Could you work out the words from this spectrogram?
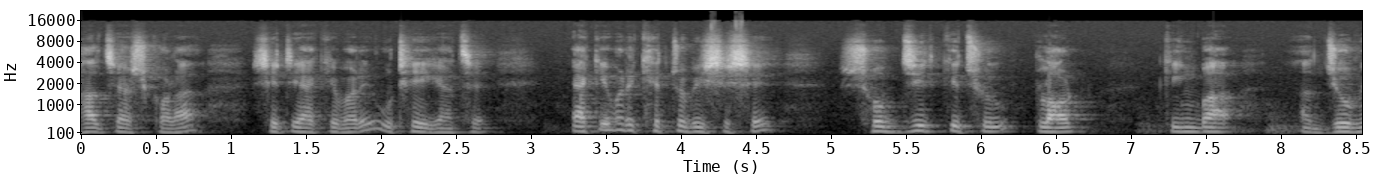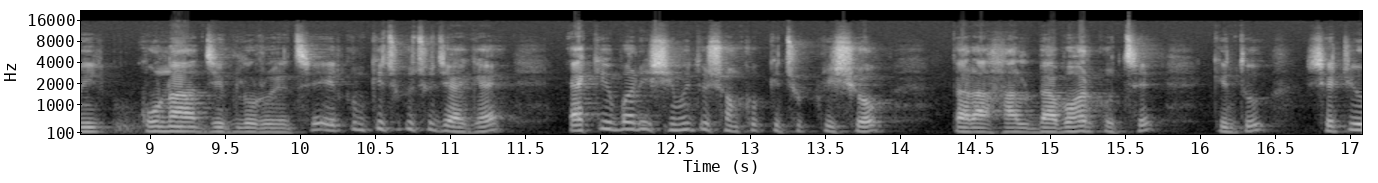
হাল চাষ করা, সেটি একেবারে উঠেই গেছে। একেবারে ক্ষেত্র বিশেষে সবজির কিছু প্লট কিংবা জমির কোনা যেগুলো রয়েছে, এরকম কিছু কিছু জায়গায় একেবারে সীমিত সংখ্যক কিছু কৃষক তারা হাল ব্যবহার করছে, কিন্তু সেটিও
